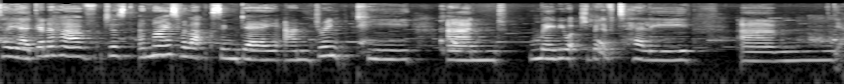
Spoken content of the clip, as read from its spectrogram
So yeah, gonna have just a nice relaxing day and drink tea and maybe watch a bit of telly. Um, yeah.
